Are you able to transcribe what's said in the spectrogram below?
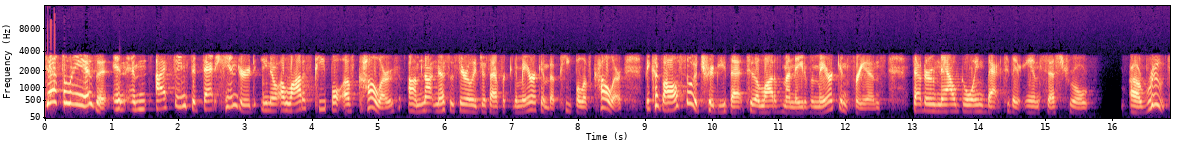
It definitely isn't, and and I think that that hindered, you know, a lot of people of color, um, not necessarily just African American, but people of color, because I also attribute that to a lot of my Native American friends that are now going back to their ancestral uh, roots.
